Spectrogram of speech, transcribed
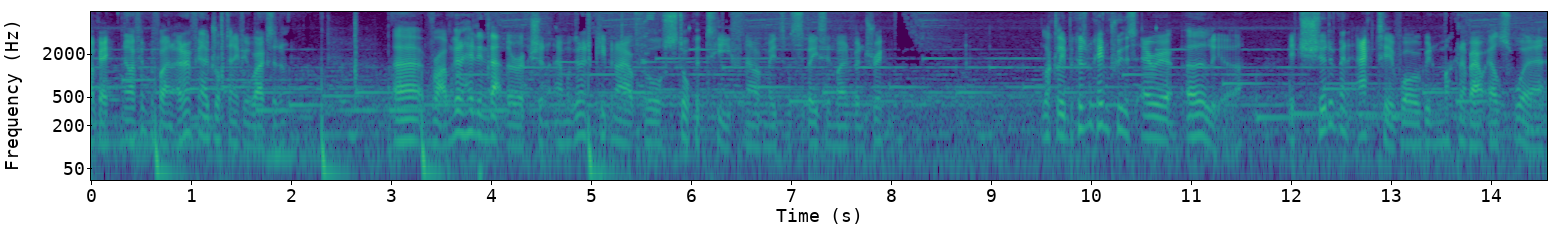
okay, no, I think we're fine. I don't think I dropped anything by accident. Uh, right, I'm going to head in that direction, and we're going to keep an eye out for Stalker Teeth now I've made some space in my inventory. Luckily, because we came through this area earlier, it should have been active while we've been mucking about elsewhere.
